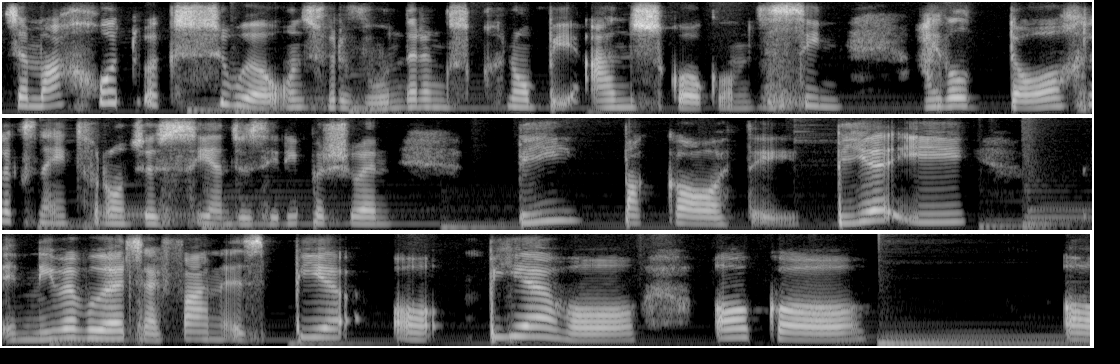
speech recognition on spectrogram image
So mag God ook so ons verwonderingsknoppie aanskakel om te sien hy wil daagliks net vir ons so seën soos hierdie persoon be Pakati. B U 'n nuwe woord sy van is P A P H A K A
